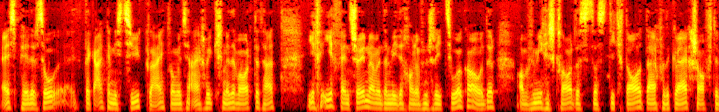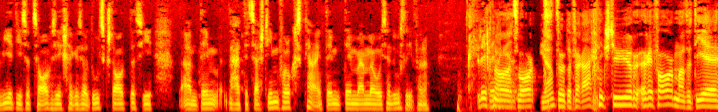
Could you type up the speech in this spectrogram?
SPler so dagegen ins Zeug gelegt, wo man sie eigentlich wirklich nicht erwartet hat. Ich, ich fände es schön, wenn man dann wieder auf einen Schritt zugehen, oder? Aber für mich ist klar, dass das Diktat von den Gewerkschaften, wie die Sozialversicherungen soll ausgestaltet sein, ähm, dem, hat jetzt auch Stimmvolkskeit, dem, dem wollen wir uns nicht ausliefern. Vielleicht noch ein Wort ja. zu der Verrechnungssteuerreform. Also die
